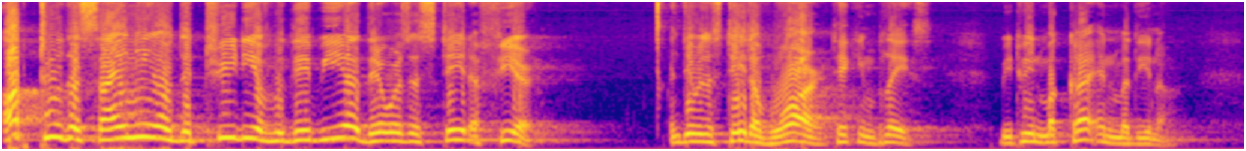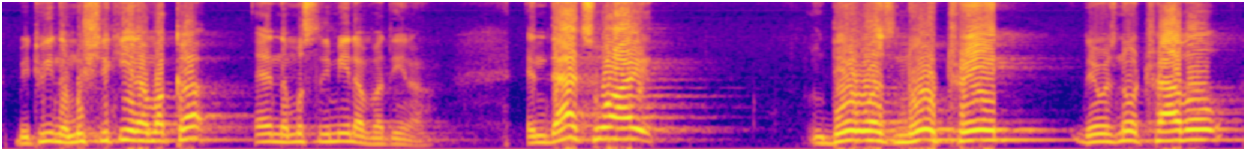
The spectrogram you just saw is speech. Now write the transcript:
up to the signing of the Treaty of Hudaybiyah, there was a state of fear. And there was a state of war taking place between Makkah and Medina, between the Mushrikeen of Makkah and the Muslimin of Medina. And that's why there was no trade, there was no travel.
